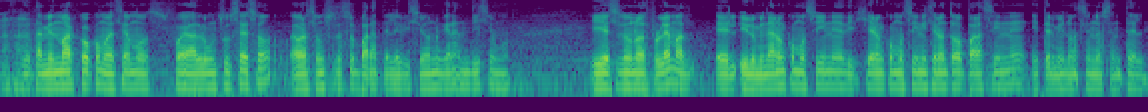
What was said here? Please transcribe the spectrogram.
Ajá. O sea, también marcó, como decíamos, fue algún suceso, ahora es un suceso para televisión grandísimo. Y ese es uno de los problemas, el, iluminaron como cine, dirigieron como cine, hicieron todo para cine y terminó haciéndose en tele.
